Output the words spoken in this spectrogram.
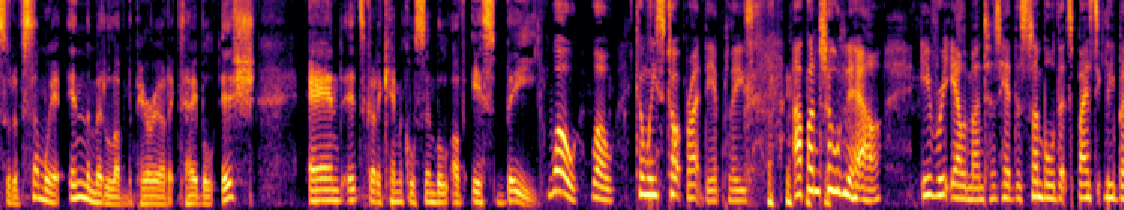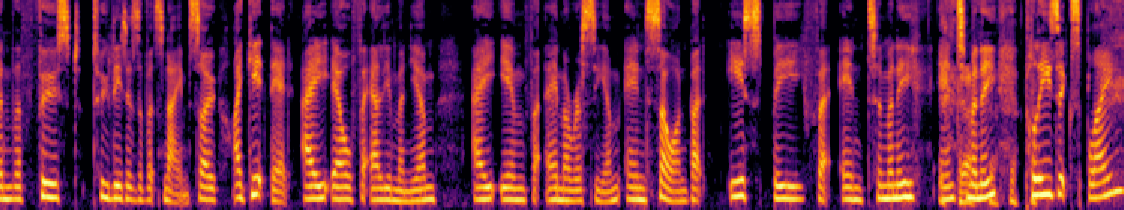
sort of somewhere in the middle of the periodic table ish. And it's got a chemical symbol of SB. Whoa, whoa, can we stop right there, please? Up until now, every element has had the symbol that's basically been the first two letters of its name. So I get that AL for aluminium, AM for americium, and so on. But SB for antimony, antimony, please explain.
